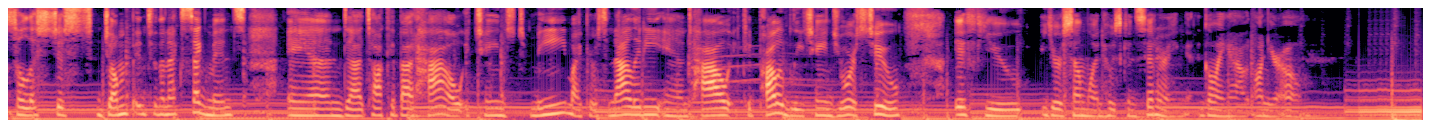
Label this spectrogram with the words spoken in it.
So let's just jump into the next segment and uh, talk about how it changed me, my personality, and how it could probably change yours too, if you you're someone who's considering going out on your own.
